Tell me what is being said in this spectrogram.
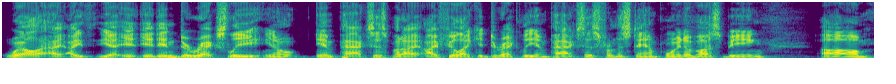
Well, I, I yeah, it, it indirectly, you know, impacts us, but I, I feel like it directly impacts us from the standpoint of us being um,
